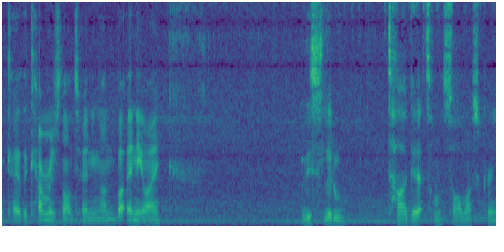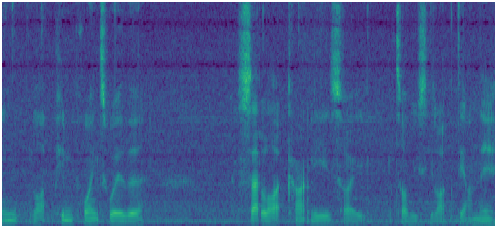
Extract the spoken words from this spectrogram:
Okay, the camera's not turning on, but anyway, this little target that's on the side of my screen like pinpoints where the satellite currently is, so it's obviously like down there.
